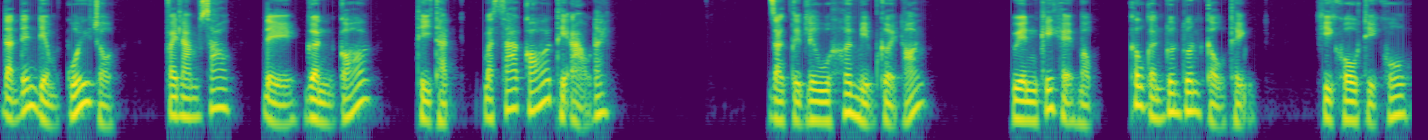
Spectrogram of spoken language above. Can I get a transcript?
đạt đến điểm cuối rồi, phải làm sao để gần có thì thật mà xa có thì ảo đây?" Giang Tử Lưu hơi mỉm cười nói: "Huyền khí hệ mộc không cần luôn luôn cầu thịnh, khi khô thì khô,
